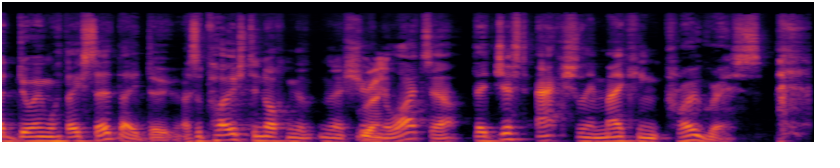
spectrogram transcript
are doing what they said they'd do, as opposed to knocking, the, you know, shooting right. the lights out. They're just actually making progress.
